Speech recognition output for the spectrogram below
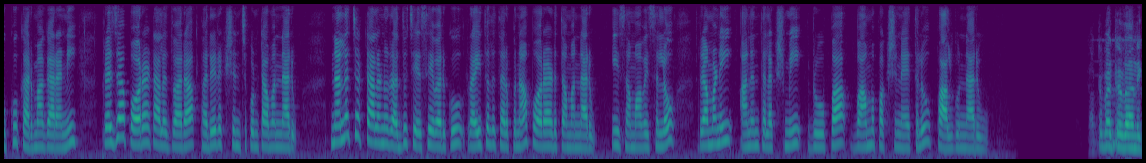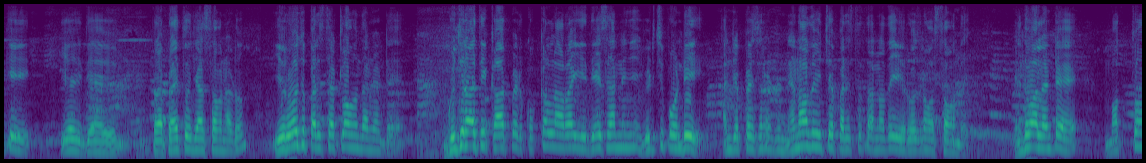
ఉక్కు కర్మాగారాన్ని ప్రజా పోరాటాల ద్వారా పరిరక్షించుకుంటామన్నారు. నల్ల చట్టాలను రద్దు చేసే వరకు రైతుల తరపున పోరాడతామన్నారు. ఈ సమావేశంలో రమణి అనంతలక్ష్మి రూప వామపక్ష నేతలు పాల్గొన్నారు. కట్టబెట్టడానికి ప్రయత్నం చేస్తామన్నాడు. ఈ రోజు పరిస్థితి ఎట్లా అంటే గుజరాతీ కార్పొరేట్ కుక్కల్లారా ఈ దేశాన్ని విడిచిపోండి అని చెప్పేసినటువంటి నినాదం ఇచ్చే పరిస్థితి అన్నది ఈ రోజున వస్తూ ఉంది. ఎందువల్లంటే మొత్తం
